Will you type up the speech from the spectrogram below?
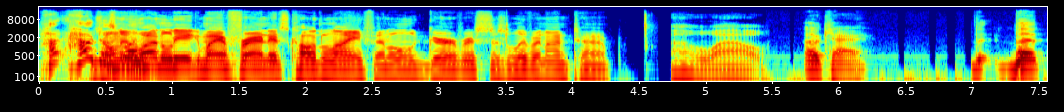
How how There's does only one? one league, my friend. It's called life, and old Gervis is living on top. Oh wow! Okay. Th- But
